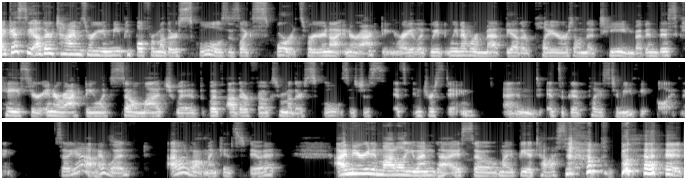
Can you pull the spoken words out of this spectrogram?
I guess the other times where you meet people from other schools is like sports where you're not interacting, right? Like we, we never met the other players on the team, but in this case, you're interacting like so much with with other folks from other schools. It's just it's interesting and it's a good place to meet people. I think so. Yeah, I would. I would want my kids to do it. I married a model UN guy, so it might be a toss up, but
